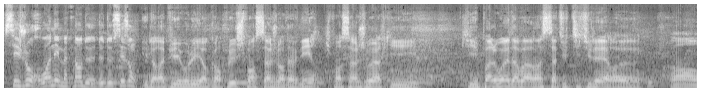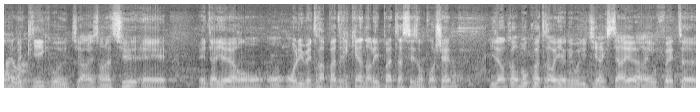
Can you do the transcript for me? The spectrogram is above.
séjour rouennais maintenant de, de deux saisons. Il aurait pu évoluer encore plus. Je pense que c'est un joueur d'avenir. Je pense que c'est un joueur qui qui est pas loin d'avoir un statut de titulaire euh, en. Betclic. Tu as raison là-dessus. Et, et d'ailleurs, on, on lui mettra pas de dans les pattes la saison prochaine. Il a encore beaucoup à travailler au niveau du tir extérieur et au fait euh,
